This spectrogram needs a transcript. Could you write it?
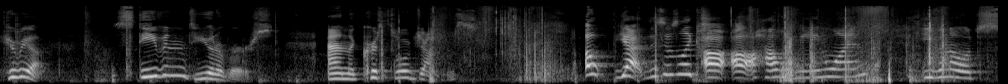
Here we go. Steven's Universe and the Crystal Gems. Oh, yeah, this is like a, a Halloween one, even though it's,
